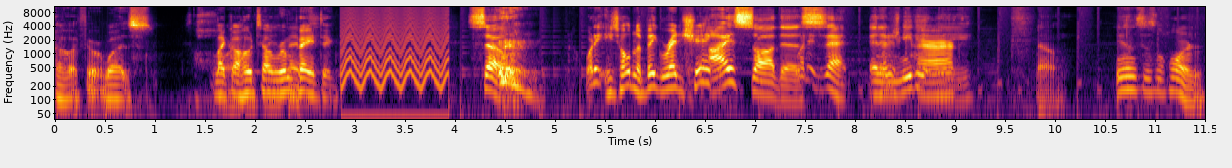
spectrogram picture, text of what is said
oh, if it was like a hotel room painting. So What? Are, he's holding a big red shank. I saw this. What is that? And is immediately, no, yeah, this is a horn.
